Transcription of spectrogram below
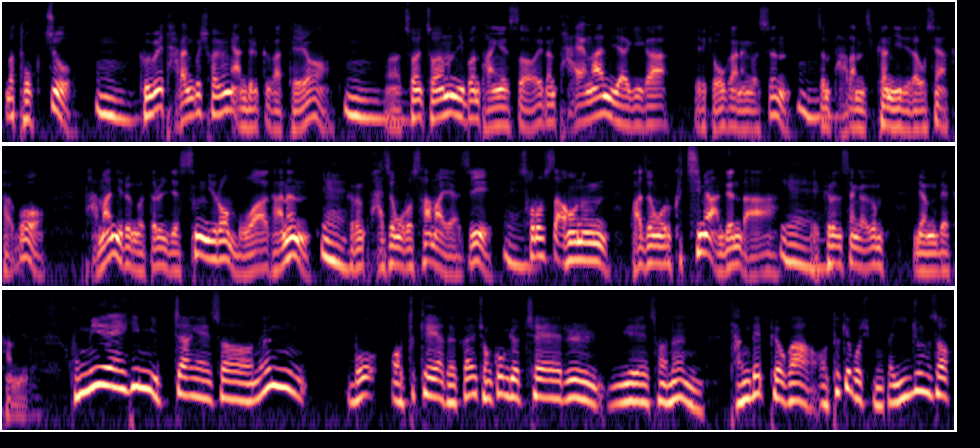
뭐 독주 음. 그 외에 다른 것이 허용이 안 될 것 같아요. 음. 어, 저, 저는 이번 당에서 이런 다양한 이야기가 이렇게 오가는 것은 음. 좀 바람직한 일이라고 생각하고 다만 이런 것들을 이제 승리로 모아가는 예. 그런 과정으로 삼아야지 예. 서로 싸우는 과정으로 그치면 안 된다. 예. 예. 그런 생각은 명백합니다. 국민의힘 입장에서는 뭐 어떻게 해야 될까요? 정권 교체를 위해서는 당 대표가 어떻게 보십니까? 이준석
